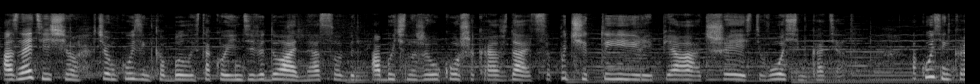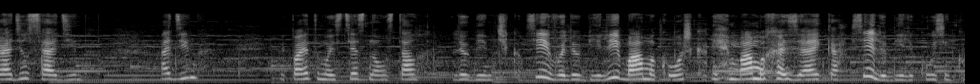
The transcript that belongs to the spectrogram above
А знаете еще, в чем Кузенька был такой индивидуальный, особенный? Обычно же у кошек рождается по 4, 5, 6, 8 котят. А Кузенька родился один. Один. И поэтому, естественно, он стал любимчиком. Все его любили, и мама кошка, и мама хозяйка. Все любили Кузеньку.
